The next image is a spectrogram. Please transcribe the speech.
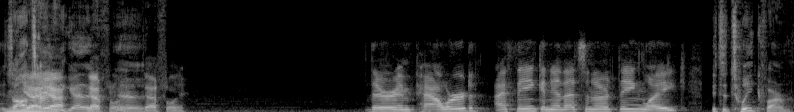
It's all yeah, tied yeah, together. Definitely, Yeah. definitely. they're empowered. I think, and yeah, that's another thing. Like It's a twink farm.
